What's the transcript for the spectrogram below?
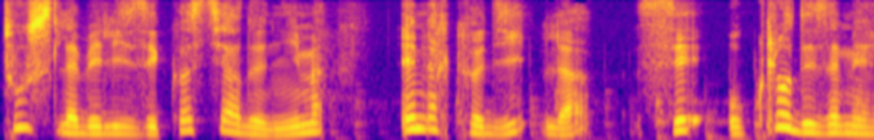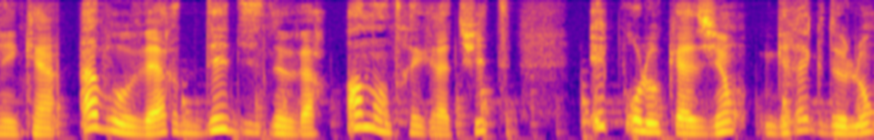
tous labellisés Costière de Nîmes et mercredi, là, c'est au Clos des Américains à Vauvert dès 19h en entrée gratuite. Et pour l'occasion, Greg Delon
